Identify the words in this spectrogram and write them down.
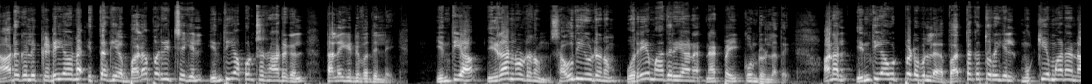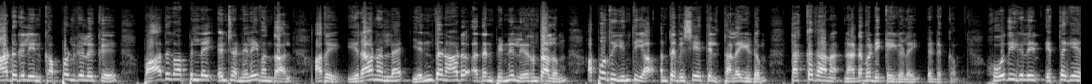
நாடுகளுக்கு இடையான இத்தகைய பல பரீட்சையில் இந்தியா போன்ற நாடுகள் தலையிடுவதில்லை. இந்தியா ஈரானுடனும் சவுதியுடனும் ஒரே மாதிரியான நட்பை கொண்டுள்ளது. ஆனால் இந்தியா உட்பட உள்ள வர்த்தகத்துறையில் முக்கியமான நாடுகளின் கப்பல்களுக்கு பாதுகாப்பில்லை என்ற நிலை வந்தால் அது ஈரான் அல்ல எந்த நாடு அதன் பின்னில் இருந்தாலும் அப்போது இந்தியா அந்த விஷயத்தில் தலையிடும் தக்கதான நடவடிக்கைகளை எடுக்கும். ஹோதிகளின் இத்தகைய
